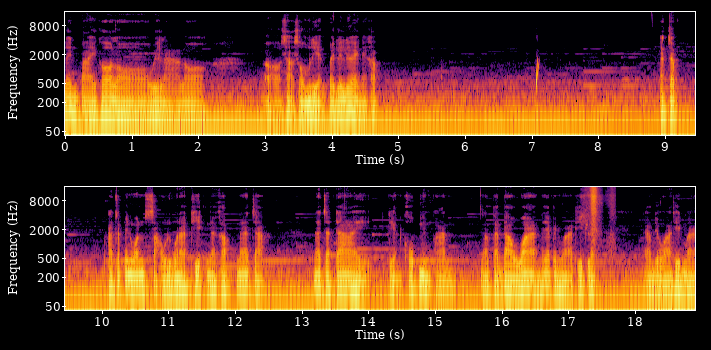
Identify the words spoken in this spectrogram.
เล่นไปก็รอเวลารอออสะสมเหรียญไปเรื่อยๆนะครับ อาจจะ อาจจะเป็นวันเสาร์หรือวันอาทิตย์นะครับ น่าจะน่าจะได้เหรียญครบ 1,000นะแต่เดาว่าน่าจะเป็นวันอาทิตย์แหละนะครับเดี๋ยววันอาทิตย์มา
